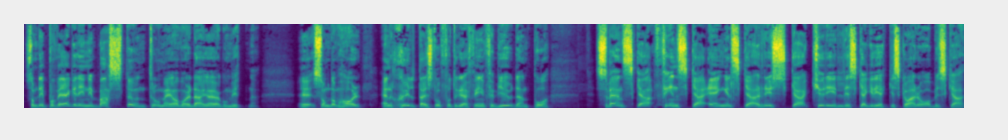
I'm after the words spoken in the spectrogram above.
som det är på vägen in i bastun, tro mig jag har varit där, jag är ögonvittne, eh, som de har en skylt där det står fotografering förbjuden på svenska, finska, engelska, ryska, kyrilliska, grekiska och arabiska.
